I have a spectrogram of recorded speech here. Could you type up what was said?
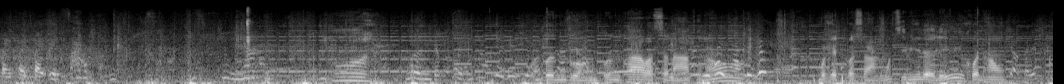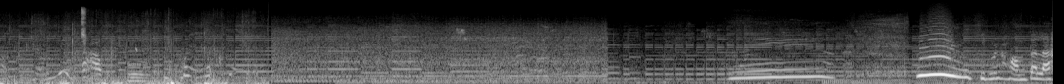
ไปไปไปเอ้ยฟ้าวโอ้ยเบิ่งจะเพิ่นพาไปได้หัวเบิ่งดวงเบิ่งภาวาสนาเถอะเนาะบ่เฮ็ดบ่สร้างมันสิมีได้หรือคนเฮาฟ้าวคิดมันหอมตะละ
